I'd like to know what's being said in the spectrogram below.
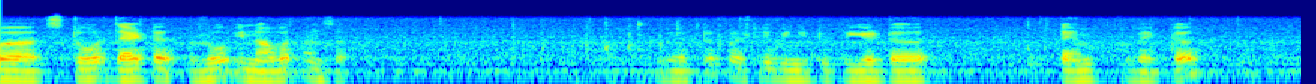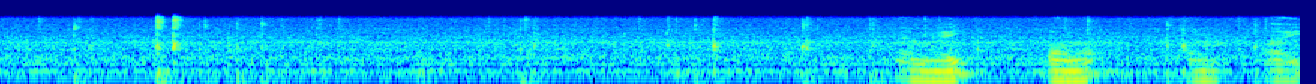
uh, store that uh, row in our answer. Vector firstly we need to create a temp vector. Mi comma mi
